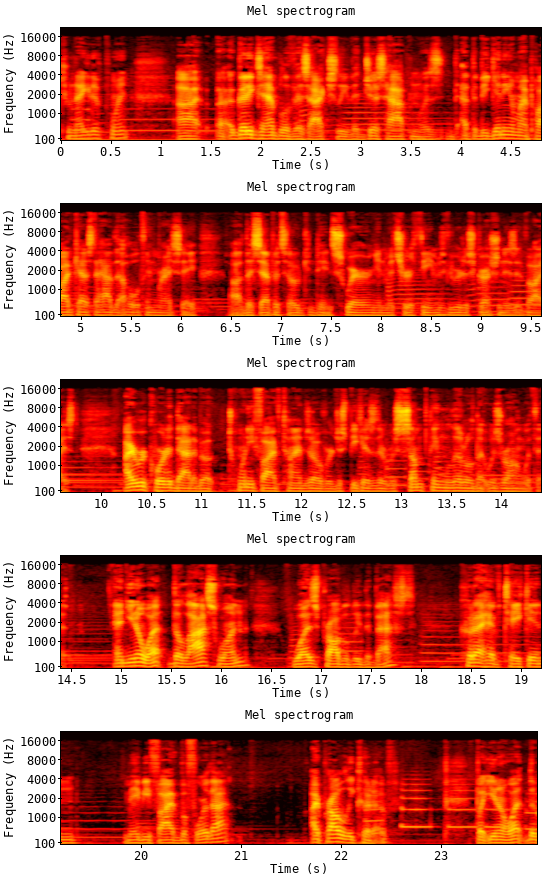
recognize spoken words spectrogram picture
to a negative point. Uh, a good example of this actually that just happened was at the beginning of my podcast. I have that whole thing where I say uh, this episode contains swearing and mature themes. Viewer discretion is advised. I recorded that about 25 times over just because there was something little that was wrong with it. And you know what? The last one was probably the best. Could I have taken maybe five before that? I probably could have. But you know what? The,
